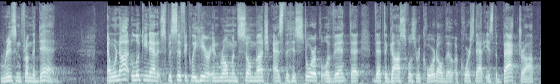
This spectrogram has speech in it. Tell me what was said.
risen from the dead. And we're not looking at it specifically here in Romans so much as the historical event that, that the Gospels record, although, of course, that is the backdrop.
